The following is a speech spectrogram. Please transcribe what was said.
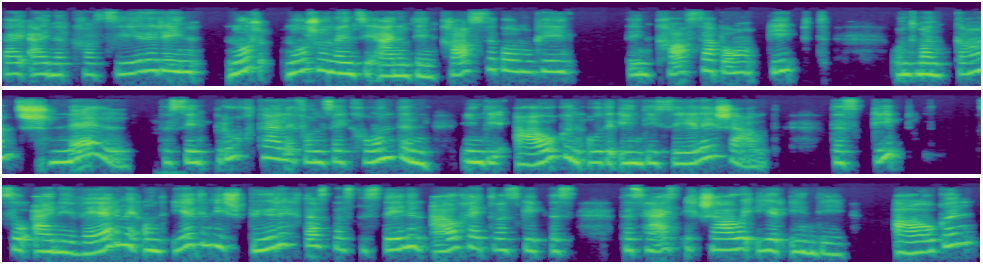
bei einer Kassiererin, nur, nur schon wenn sie einem den Kassabon, geht, den Kassabon gibt und man ganz schnell, das sind Bruchteile von Sekunden, in die Augen oder in die Seele schaut, das gibt so eine Wärme und irgendwie spüre ich das, dass das denen auch etwas gibt. Das, das heißt, ich schaue ihr in die Augen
